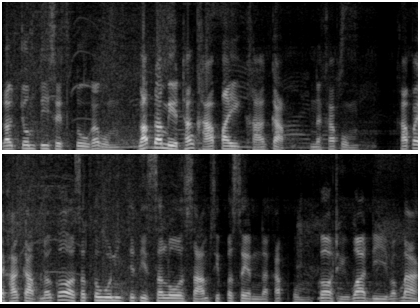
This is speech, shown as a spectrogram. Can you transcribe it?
เราโจมตีใส่ศัตรูครับผม รับดาเมจทั้งขาไปขากลับนะครับผม ขาไปขากลับแล้วก็ศัตรูนี่จะติดสโลสามสิบเปอร์เซ็นต์นะครับผม ก็ถือว่าดีมาก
